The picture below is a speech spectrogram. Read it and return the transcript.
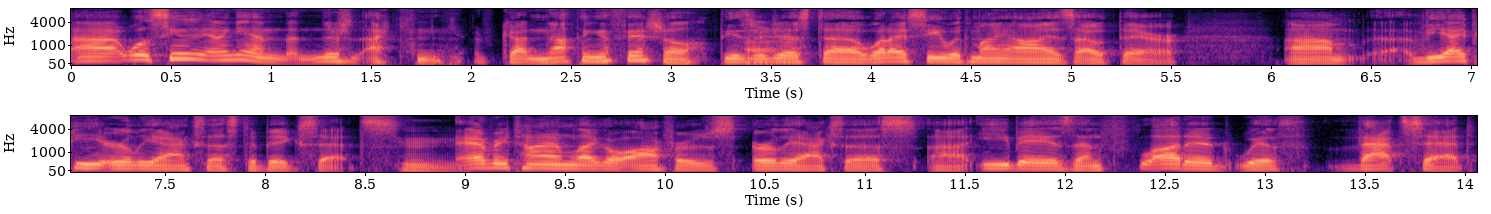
Uh, well, it seems, and again, there's I can, I've got nothing official. These are just uh, what I see with my eyes out there. Um, VIP early access to big sets. Every time Lego offers early access, uh, eBay is then flooded with that set,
